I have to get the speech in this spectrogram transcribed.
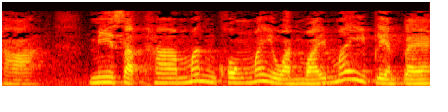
ธา มีศรัทธามั่นคงไม่หวั่นไหวไม่เปลี่ยนแปลง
